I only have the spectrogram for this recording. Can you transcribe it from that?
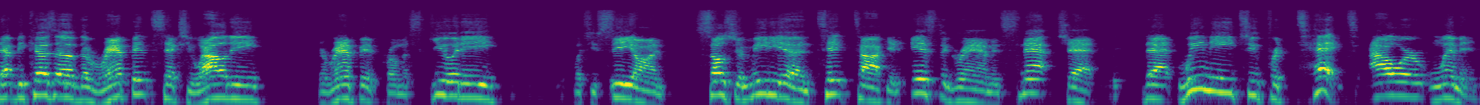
that because of the rampant sexuality the rampant promiscuity, what you see on social media and TikTok and Instagram and Snapchat, that we need to protect our women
